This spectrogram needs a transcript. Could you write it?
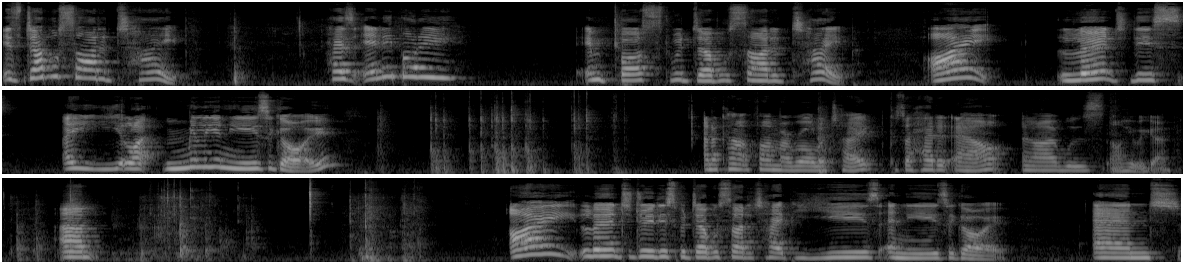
Is double-sided tape. Has anybody embossed with double-sided tape? I learnt this a like million years ago and I can't find my roller tape because I had it out and I was, oh, here we go. Um, I learned to do this with double-sided tape years and years ago. And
